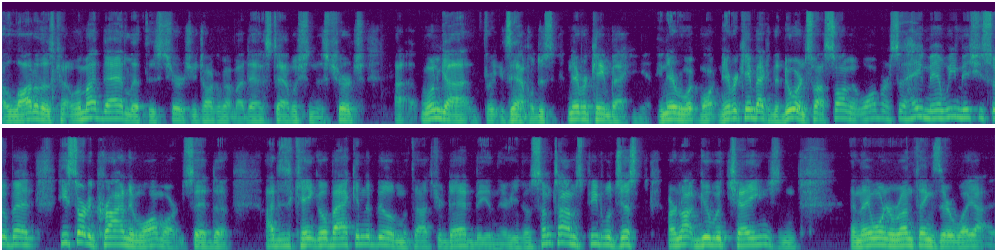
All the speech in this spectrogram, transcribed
a lot of those kind of, when my dad left this church you talk about my dad establishing this church uh, one guy for example just never came back again he never never came back in the door and so i saw him at walmart and said hey man we miss you so bad he started crying in walmart and said uh, i just can't go back in the building without your dad being there you know sometimes people just are not good with change and and they want to run things their way I,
